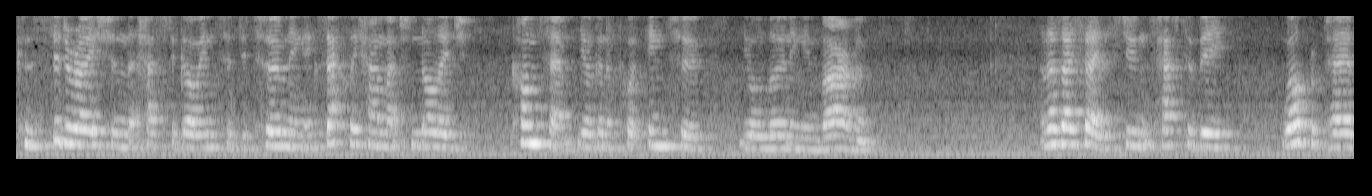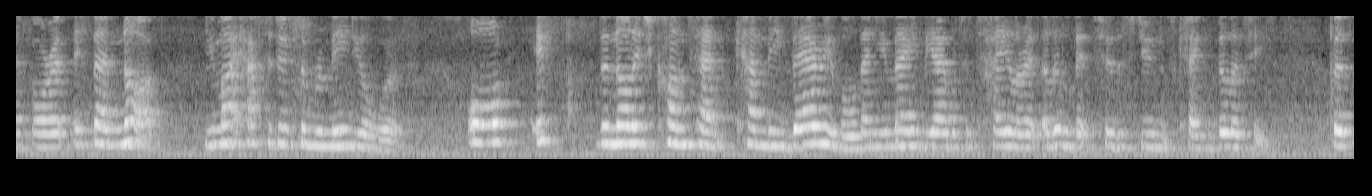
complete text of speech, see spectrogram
consideration that has to go into determining exactly how much knowledge content you're going to put into your learning environment. And as I say, the students have to be well prepared for it. If they're not, you might have to do some remedial work. Or if the knowledge content can be variable, then you may be able to tailor it a little bit to the student's capabilities. But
